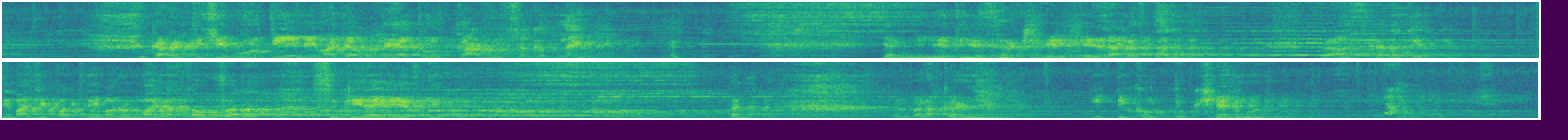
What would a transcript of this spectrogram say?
कारण तिची मूर्ती मी माझ्या हृदयातून काढू शकत नाही. या नियतीने जर खेळ खेळला नसता ना तर कदाचित ती माझी पत्नी म्हणून माझ्या संसारात सुखी राहिली असती. पण पण मला कळलंय की ती खूप दुःखी आहे म्हणून. नाही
